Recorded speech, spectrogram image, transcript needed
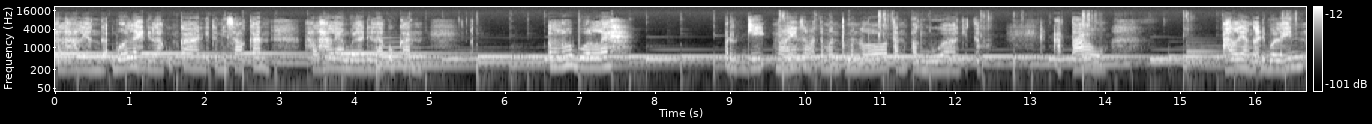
hal-hal yang nggak boleh dilakukan gitu. Misalkan hal-hal yang boleh dilakukan boleh pergi main sama teman-teman lo tanpa gua gitu. Atau hal yang nggak dibolehin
